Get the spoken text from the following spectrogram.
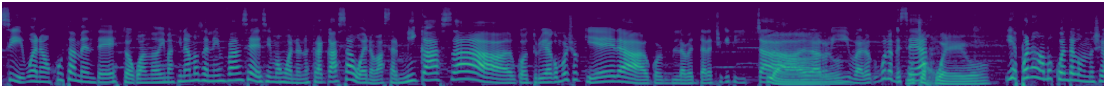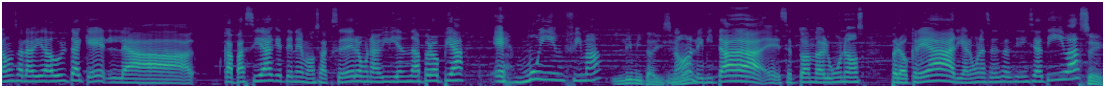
Sí, bueno, justamente esto, cuando imaginamos en la infancia decimos, bueno, nuestra casa, bueno, va a ser mi casa, construida como yo quiera, con la ventana chiquitita, Claro. arriba, lo, lo que sea. Mucho juego. Y después nos damos cuenta cuando llegamos a la vida adulta que la capacidad que tenemos a acceder a una vivienda propia es muy ínfima, Limitadísimo. ¿no? Limitada, exceptuando algunos procrear y algunas de esas iniciativas. Sí.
